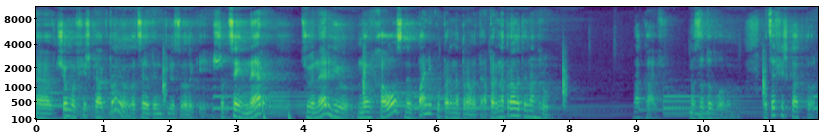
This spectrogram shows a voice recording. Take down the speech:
е, в чому фішка акторів, оце один плюс великий, що цей нерв, цю енергію не в хаос, не в паніку перенаправити, а перенаправити на гру, на кайф, на задоволення. Оце фішка актора.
